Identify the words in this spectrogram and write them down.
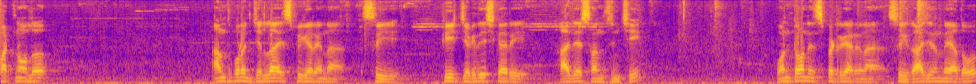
పట్నంలో అనంతపురం జిల్లా ఎస్పీ గారైన శ్రీ పి జగదీష్ గారి ఆదేశానుసరించి వన్ టౌన్ ఇన్స్పెక్టర్ గారైన శ్రీ రాజేంద్ర యాదవ్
